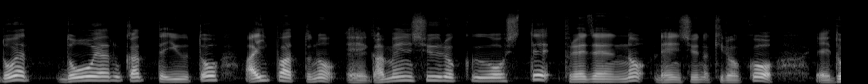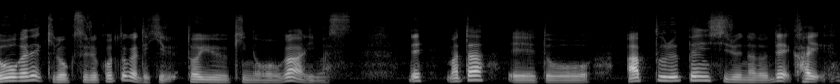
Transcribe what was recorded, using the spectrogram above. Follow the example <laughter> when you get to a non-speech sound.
どうやどうやるかっていうと iPad の、えー、画面収録をしてプレゼンの練習の記録を、えー、動画で記録することができるという機能があります。でまた、えーと、Apple Pencil などで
